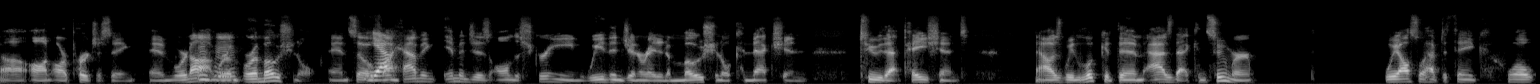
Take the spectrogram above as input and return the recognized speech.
uh, on our purchasing. And we're not mm-hmm. we're, we're emotional. And so yeah. by having images on the screen we then generated emotional connection to that patient. Now as we look at them as that consumer we also have to think well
